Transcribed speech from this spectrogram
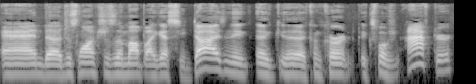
and uh, just launches them up. I guess he dies in the uh, concurrent explosion after,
